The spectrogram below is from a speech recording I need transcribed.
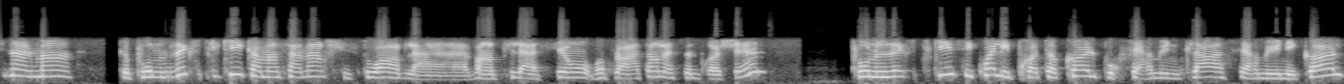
finalement que pour nous expliquer comment ça marche l'histoire de la ventilation, on va falloir attendre la semaine prochaine pour nous expliquer c'est quoi les protocoles pour fermer une classe, fermer une école.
